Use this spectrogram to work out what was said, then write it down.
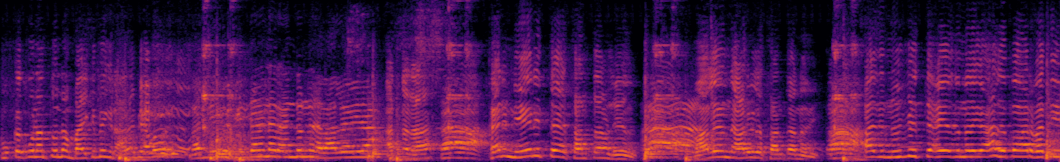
కుక్కకు నంతున్నా బైక్ మీద వాళ్ళ అట్లనా కానీ నేనిస్తే సంతానం లేదు. వాళ్ళేంది అడవిలో సంతానం అది. అది నువ్విస్తే ఉన్నది కాదు పార్వతి.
